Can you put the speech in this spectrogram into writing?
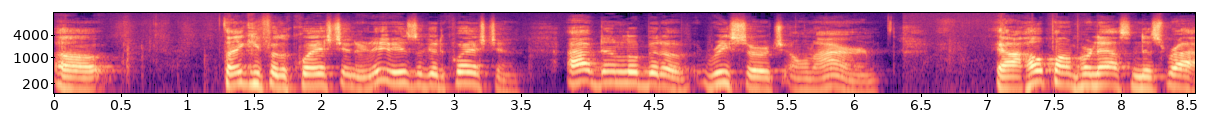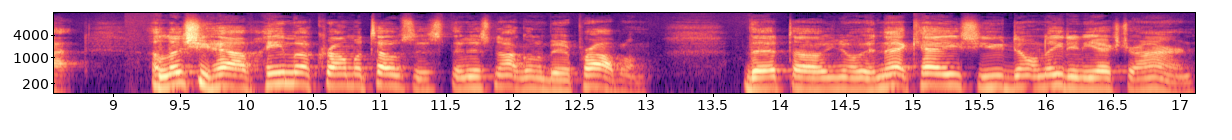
Uh, thank you for the question, and it is a good question. I've done a little bit of research on iron, and I hope I'm pronouncing this right. Unless you have hemochromatosis, then it's not going to be a problem. That, uh, you know, in that case, you don't need any extra iron.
